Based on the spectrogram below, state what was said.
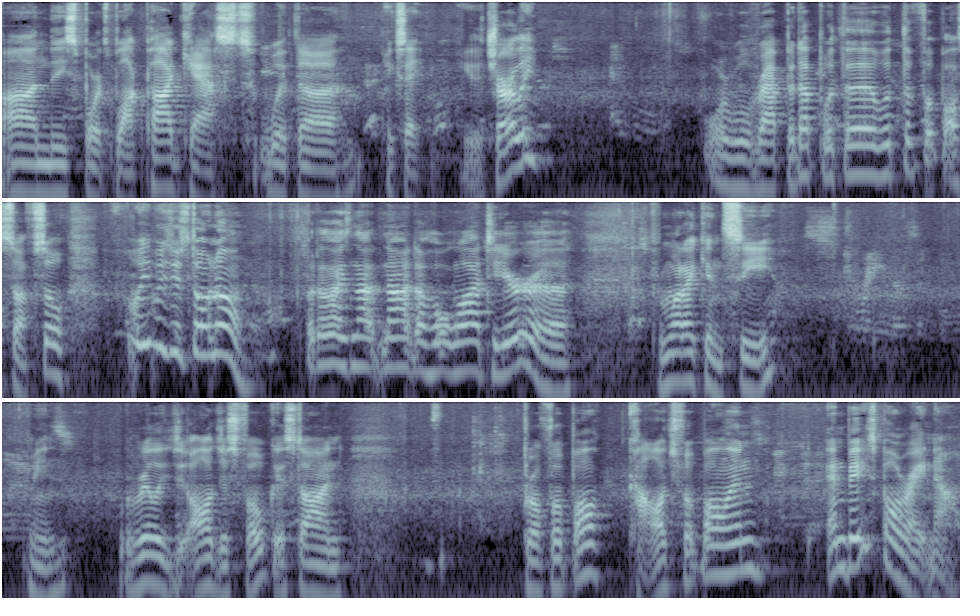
on the Sports Block podcast with, uh, like I say, either Charlie or we'll wrap it up with the with the football stuff. So we, we just don't know. But otherwise, not not a whole lot here, uh, from what I can see. I mean, we're really all just focused on pro football, college football, and and baseball right now.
